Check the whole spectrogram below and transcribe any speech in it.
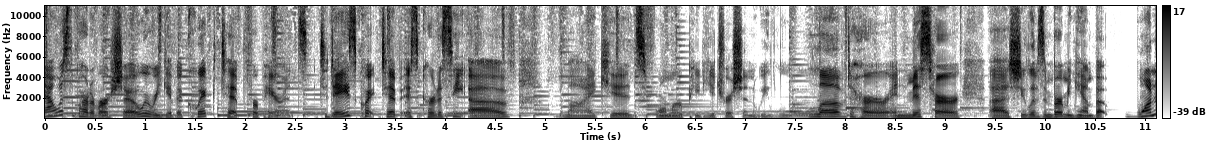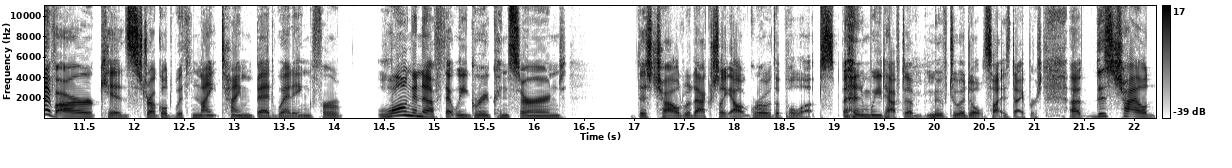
Now is the part of our show where we give a quick tip for parents. Today's quick tip is courtesy of my kid's former pediatrician. We loved her and miss her. Uh, she lives in Birmingham, but one of our kids struggled with nighttime bedwetting for long enough that we grew concerned this child would actually outgrow the pull ups and we'd have to move to adult size diapers. Uh, this child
